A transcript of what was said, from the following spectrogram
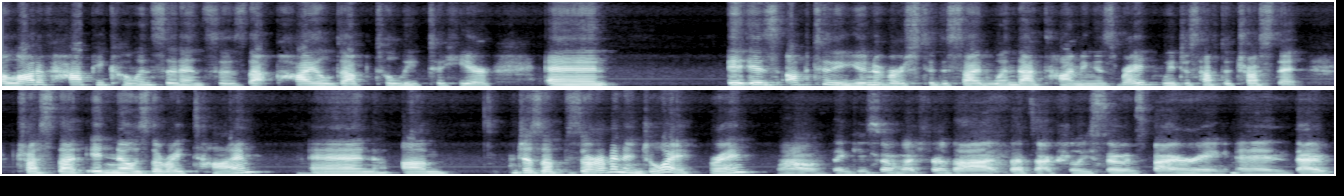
a lot of happy coincidences that piled up to lead to here and it is up to the universe to decide when that timing is right we just have to trust it trust that it knows the right time and um, just observe and enjoy right wow thank you so much for that that's actually so inspiring and that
